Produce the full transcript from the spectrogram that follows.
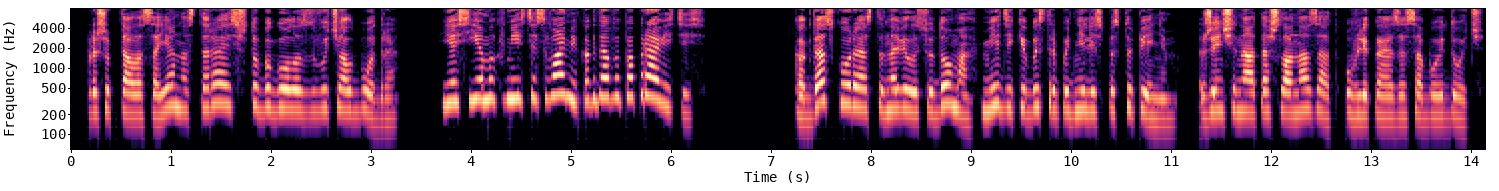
— прошептала Саяна, стараясь, чтобы голос звучал бодро. «Я съем их вместе с вами, когда вы поправитесь». Когда скорая остановилась у дома, медики быстро поднялись по ступеням. Женщина отошла назад, увлекая за собой дочь.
